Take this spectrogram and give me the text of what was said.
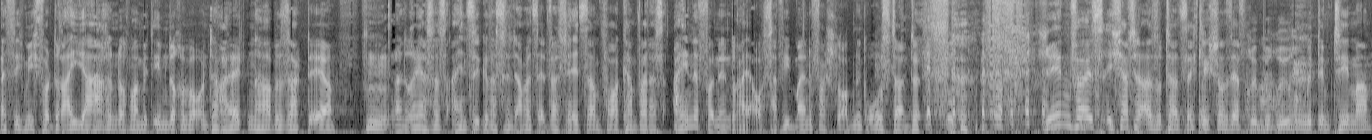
Als ich mich vor drei Jahren nochmal mit ihm darüber unterhalten habe, sagte er, hm, Andreas, das Einzige, was mir damals etwas seltsam vorkam, war das eine von den drei, außer wie meine verstorbene Großtante. Jedenfalls, ich hatte also tatsächlich schon sehr früh Berührung mit dem Thema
